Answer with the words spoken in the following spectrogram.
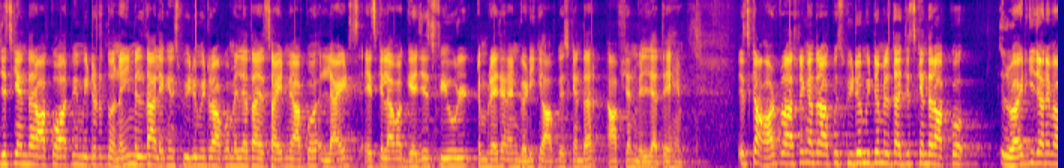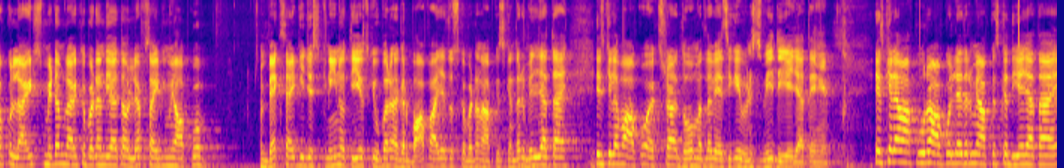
जिसके अंदर आपको आर मीटर तो नहीं मिलता, लेकिन स्पीडोमीटर आपको मिल जाता है। साइड में आपको लाइट्स इसके अलावा गेजेस फ्यूल टेम्परेचर एंड घड़ी के आपको इसके अंदर ऑप्शन मिल जाते हैं। इसका हार्ड प्लास्टिक के अंदर आपको स्पीडोमीटर मिलता है, जिसके अंदर आपको राइट की जाने में आपको लाइट्स मिडम लाइट का बटन दिया जाता है और लेफ़्ट साइड में आपको बैक साइड की जो स्क्रीन होती है, उसके ऊपर अगर बाप आ जाए तो उसका बटन आपको इसके अंदर मिल जाता है। इसके अलावा आपको एक्स्ट्रा दो मतलब एसी के विंड्स भी दिए जाते हैं। इसके अलावा पूरा आपको लेदर में आपको इसका दिया जाता है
